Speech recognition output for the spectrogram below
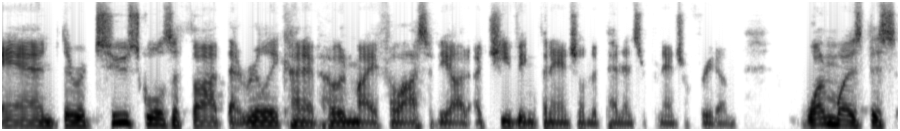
And there were two schools of thought that really kind of honed my philosophy on achieving financial independence or financial freedom. One was this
